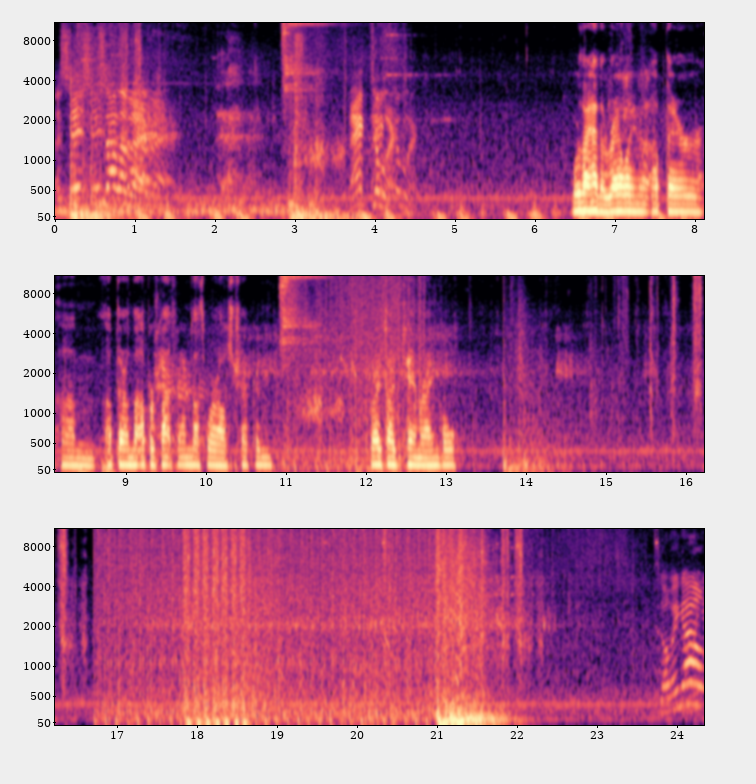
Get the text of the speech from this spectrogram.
Assist Sullivan. Back to work. Where they had the railing up there, um, up there on the upper platform, that's where I was checking. Right side camera angle. Going out.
